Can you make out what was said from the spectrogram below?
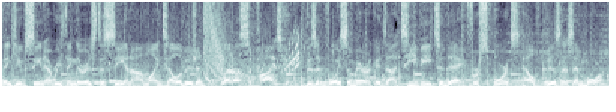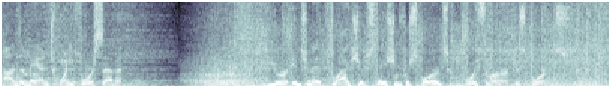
Think you've seen everything there is to see in online television? Let us surprise you. Visit VoiceAmerica.tv today for sports, health, business, and more on demand 24 7. Your internet flagship station for sports, Voice America Sports.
